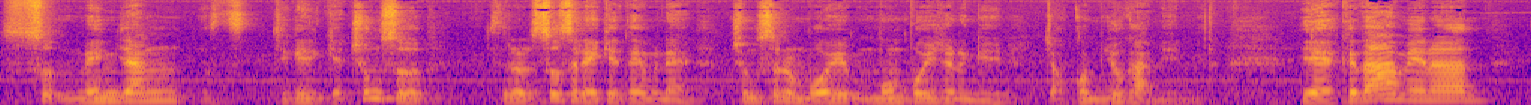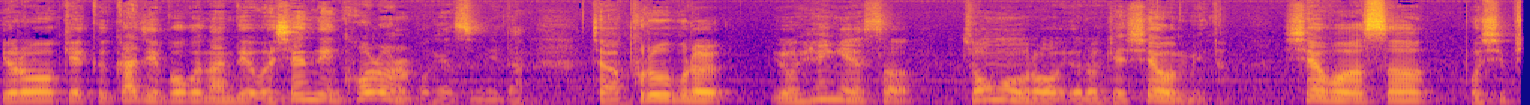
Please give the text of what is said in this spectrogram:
수, 맹장 이렇게 충수를 수술했기 때문에 충수를 못 보여주는 게 조금 유감입니다. 예, 그 다음에는 이렇게 끝까지 보고 난 뒤에 어센딩 콜론을 보겠습니다. 자, 프루브를 요 행에서 종으로 이렇게 세웁니다. 세워서 보십시오.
